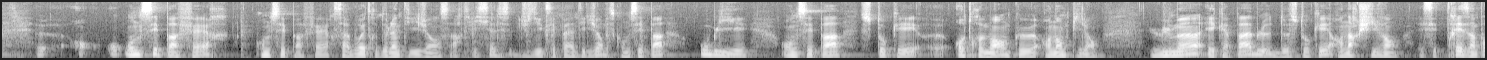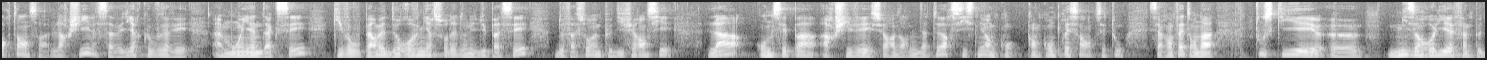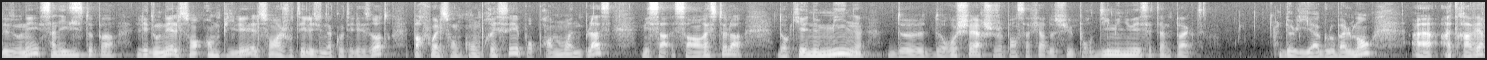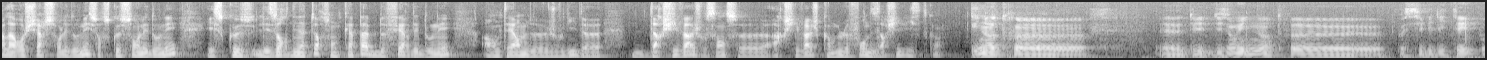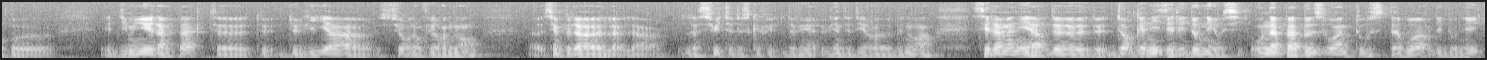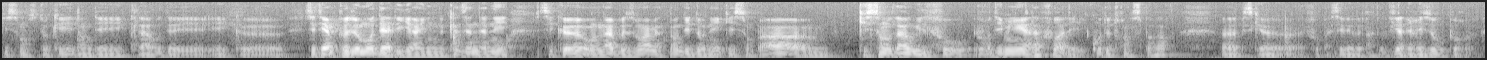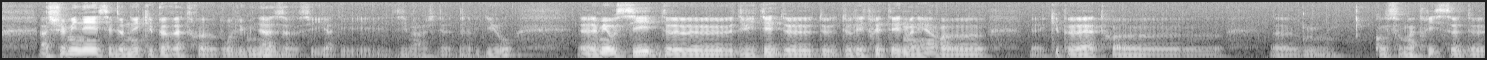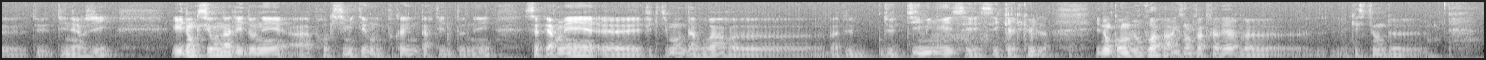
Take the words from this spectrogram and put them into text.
on, ne sait pas faire on ne sait pas faire. Ça a beau être de l'intelligence artificielle, je dis que c'est pas intelligent parce qu'on ne sait pas oublier, on ne sait pas stocker euh, autrement qu'en empilant. L'humain est capable de stocker en archivant. Et c'est très important ça. L'archive, ça veut dire que vous avez un moyen d'accès qui va vous permettre de revenir sur des données du passé de façon un peu différenciée. Là, on ne sait pas archiver sur un ordinateur si ce n'est qu'en compressant, c'est tout. C'est-à-dire qu'en fait, on a tout ce qui est euh, mise en relief un peu des données, ça n'existe pas. Les données, elles sont empilées, elles sont ajoutées les unes à côté des autres. Parfois, elles sont compressées pour prendre moins de place, mais ça, ça en reste là. Donc, il y a une mine de, de recherche, je pense, à faire dessus pour diminuer cet impact de l'IA globalement, à, travers la recherche sur les données, sur ce que sont les données et ce que les ordinateurs sont capables de faire des données en termes, de, je vous dis, d'archivage au sens euh, archivage comme le font des archivistes. Une autre, euh, euh, disons une autre possibilité pour diminuer l'impact de l'IA sur l'environnement, c'est un peu la, suite de ce que vient de dire Benoît, c'est la manière d'organiser les données aussi. On n'a pas besoin tous d'avoir des données qui sont stockées dans des clouds et, que c'était un peu le modèle il y a une quinzaine d'années. C'est qu'on a besoin maintenant des données qui sont pas euh, qui sont là où il faut pour diminuer à la fois les coûts de transport, euh, parce qu'il faut passer via les réseaux pour acheminer ces données qui peuvent être volumineuses s'il y a des images de, la vidéo, euh, mais aussi d'éviter de, les traiter de manière qui peut être euh, euh, consommatrice d'énergie. Et donc, si on a les données à proximité, ou en tout cas une partie de données, ça permet euh, effectivement d'avoir, bah, de, diminuer ces, calculs. Et donc, on le voit par exemple à travers les questions de,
